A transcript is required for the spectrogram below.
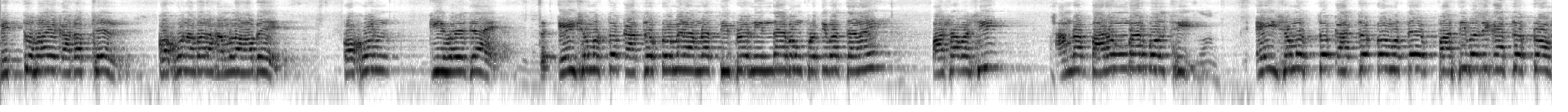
মৃত্যু ভয়ে কাটাচ্ছেন, কখন আবার হামলা হবে, কখন কি হয়ে যায়, তো এই সমস্ত কার্যক্রমের আমরা তীব্র নিন্দা এবং প্রতিবাদ জানাই। পাশাপাশি আমরা বারংবার বলছি, এই সমস্ত কার্যক্রম হতে ফাঁসিবাদী কার্যক্রম।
